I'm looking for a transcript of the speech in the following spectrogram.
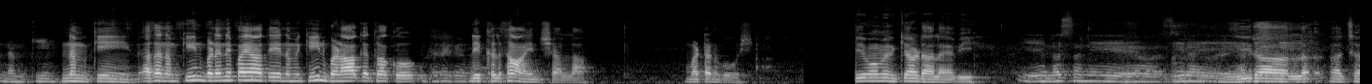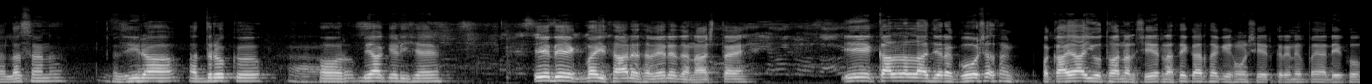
नमकीन। नमकीन। असां नमकीन बनने पे ते नमकीन बना के थको दिखल था इंशाल्लाह। मटन गोश्त। ये मोमिन क्या डाला है अभी? ये लहसुन जीरा जीरा ल, अच्छा लहसुन जीरा अदरक और ब्याह केड़ी है? ये देख भाई सारे सवेरे का नाश्ता है। ये कल जरा गोश्त असां पकाया ही थोड़ा शेयर ना कर सके हूँ शेयर करने पे देखो।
